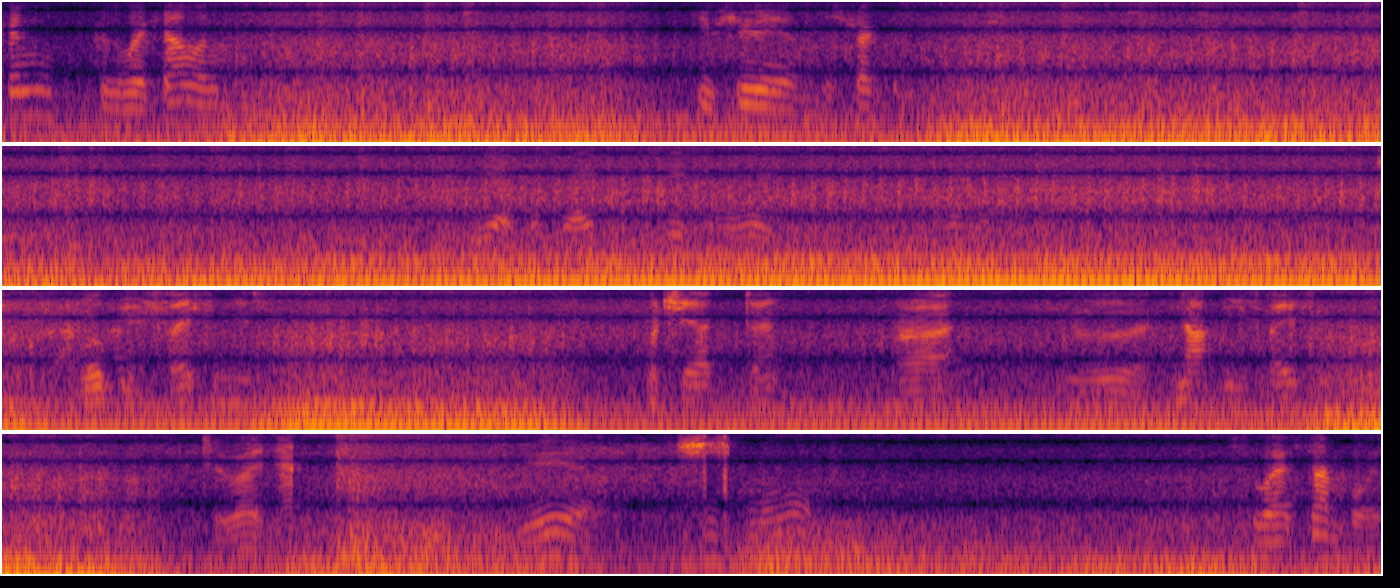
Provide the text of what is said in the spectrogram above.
coming. Keep shooting him, distract him. Yeah, that's right. He's facing away. Look, he's facing this. Watch out, don't. Alright. Good. No, he's facing. Too late now. Yeah. Just blow up. So that's done, boys.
